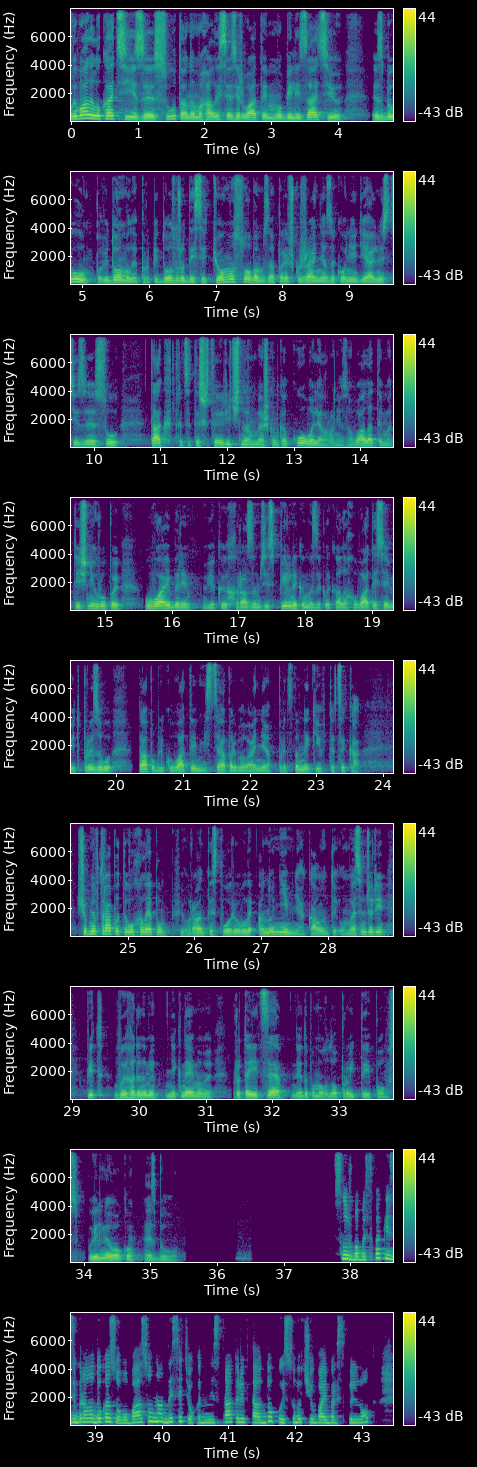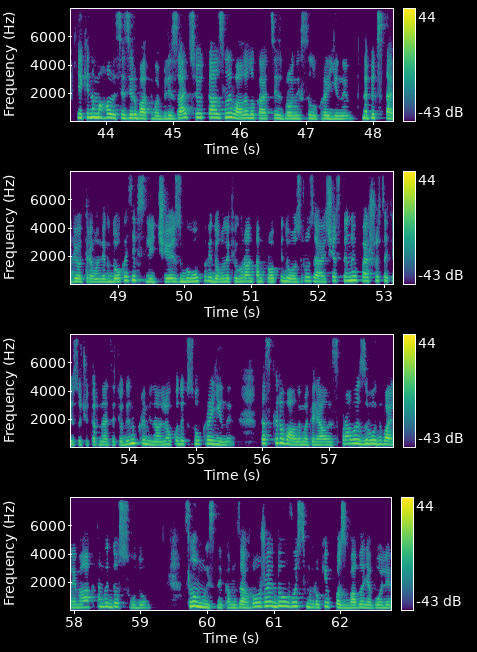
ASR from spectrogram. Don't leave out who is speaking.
Speaker 1: Зливали локації ЗСУ та намагалися зірвати мобілізацію. СБУ повідомили про підозру 10 особам за перешкоджання законній діяльності ЗСУ. Так, 36-річна мешканка Коваля організувала тематичні групи у Вайбері, в яких разом зі спільниками закликала ховатися від призову та публікувати місця перебування представників ТЦК. Щоб не втрапити у халепу, фігуранти створювали анонімні акаунти у месенджері під вигаданими нікнеймами. Проте і це не допомогло пройти повз пильне око СБУ.
Speaker 2: Служба безпеки зібрала доказову базу на 10 адміністраторів та дописувачів вайбер спільнот, які намагалися зірвати мобілізацію та зливали локації збройних сил України. На підставі отриманих доказів слідчі СБУ повідомили фігурантам про підозру за частиною 1 статті 114.1 Кримінального кодексу України та скерували матеріали справи з обвинувальними актами до суду. Зловмисникам загрожує до 8 років позбавлення волі.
